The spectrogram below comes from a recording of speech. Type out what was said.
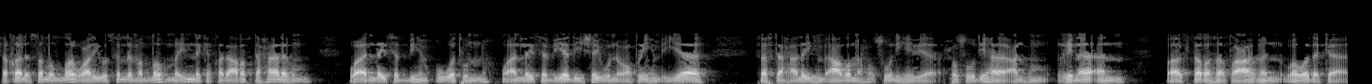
فقال صلى الله عليه وسلم اللهم إنك قد عرفت حالهم وأن ليست بهم قوة وأن ليس بيدي شيء أعطيهم إياه فافتح عليهم أعظم حصونه حصولها عنهم غناء وأكثرها طعاما وودكا.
